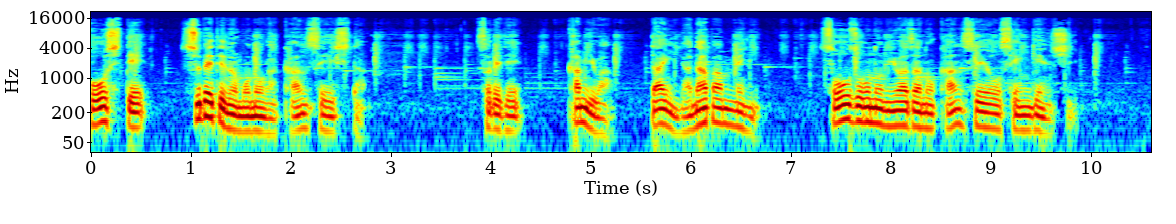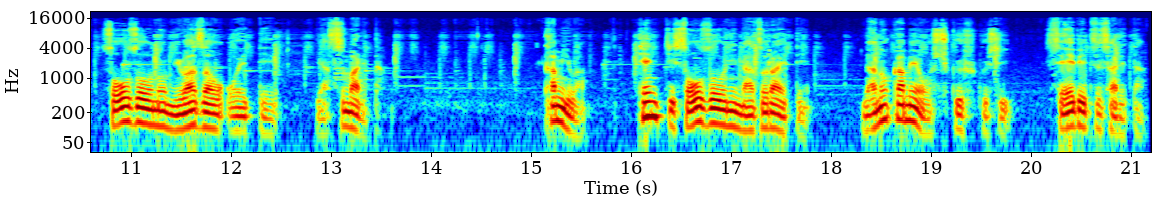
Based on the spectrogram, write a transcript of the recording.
こうしてすべてのものが完成した。それで神は第七番目に創造の見業の完成を宣言し、創造の見業を終えて休まれた。神は天地創造になぞらえて7日目を祝福し性別された。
